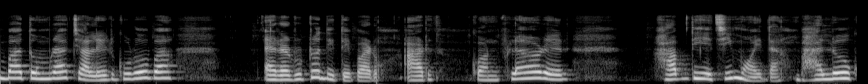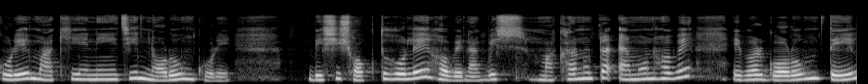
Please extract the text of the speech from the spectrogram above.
বা তোমরা চালের গুঁড়ো বা অ্যারারুটও দিতে পারো। আর কর্নফ্লাওয়ারের হাফ দিয়েছি ময়দা। ভালো করে মাখিয়ে নিয়েছি, নরম করে। বেশি শক্ত হলে হবে না। বেশ মাখানোটা এমন হবে, এবার গরম তেল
